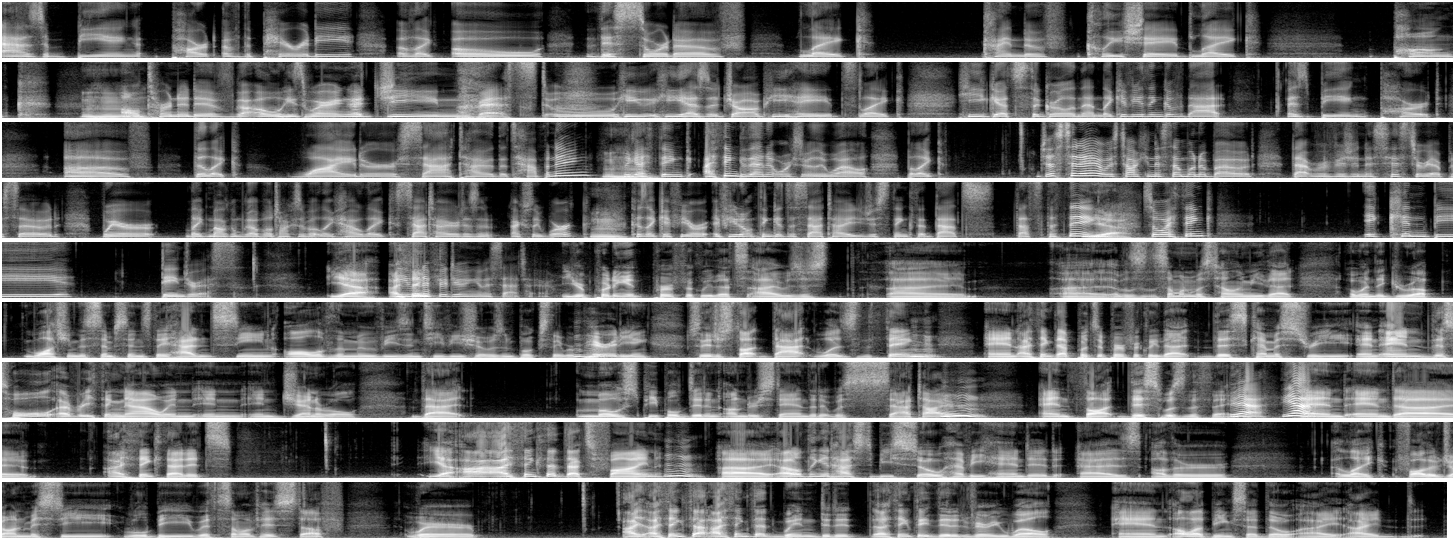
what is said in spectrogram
as being part of the parody of like, oh, this sort of like kind of cliched like punk Mhm. alternative oh he's wearing a jean vest oh he he has a job he hates like he gets the girl in that like if you think of that as being part of the like wider satire that's happening like i Mhm. think i think then it works really well but like just today i was talking to someone about that revisionist history episode where like malcolm gladwell talks about like how like satire doesn't actually work Mm. because like if you're if you don't think it's a satire you just think that that's that's the thing Yeah. so i think it can be dangerous yeah i even if you're doing it a satire You're putting it perfectly. That's I was just uh, uh, was, someone was telling me that uh, when they grew up watching The Simpsons, they hadn't seen all of the movies and TV shows and books they were Mhm. parodying, so they just thought that was the thing. Mhm. And I think that puts it perfectly that this chemistry and and this whole everything now in in in general that most people didn't understand that it was satire Mhm. and thought this was the thing yeah yeah and and uh, I think that it's yeah I, I think that that's fine. Mhm. Uh, I don't think it has to be so heavy-handed as other like Father John Misty will be with some of his stuff, where I, I think that I think that Win did it. I think they did it very well. And all that being said, though, I I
